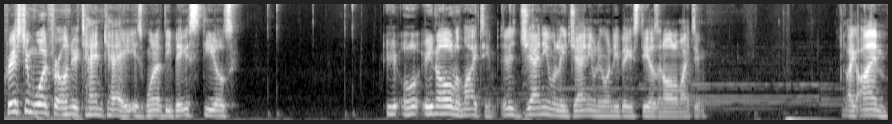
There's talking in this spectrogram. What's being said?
Christian Wood for under 10k is one of the biggest steals in all of my team. It is genuinely, genuinely one of the biggest steals in all of my team. Like I'm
